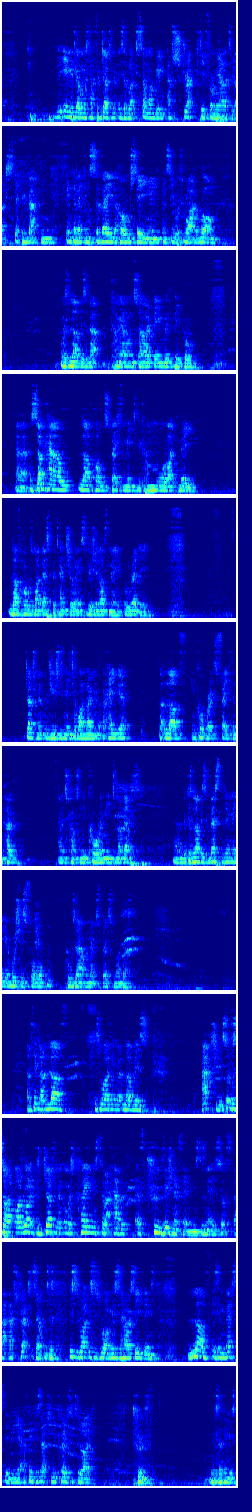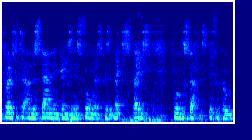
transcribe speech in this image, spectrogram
the image I almost have for judgment is of like someone being abstracted from reality, like stepping back and thinking they can survey the whole scene and, and see what's right or wrong. Whereas love is about coming alongside, being with people. Uh, somehow, love holds space for me to become more like me. Love holds my best potential in its vision of me already. Judgment reduces me to one moment of behaviour, but love incorporates faith and hope, and it's constantly calling me to my best um, because love is invested in me and wishes for calls out and makes space for my best. I think that love is why I think that love is actually sort of it's ironic because judgment almost claims to like have a, a, true vision of things, doesn't it? It sort of abstracts itself and says, "This is right, this is wrong, this is how I see things." Love is invested, and yet I think it's actually closer to like truth because I think it's closer to understanding things in its fullness because it makes space for all the stuff that's difficult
